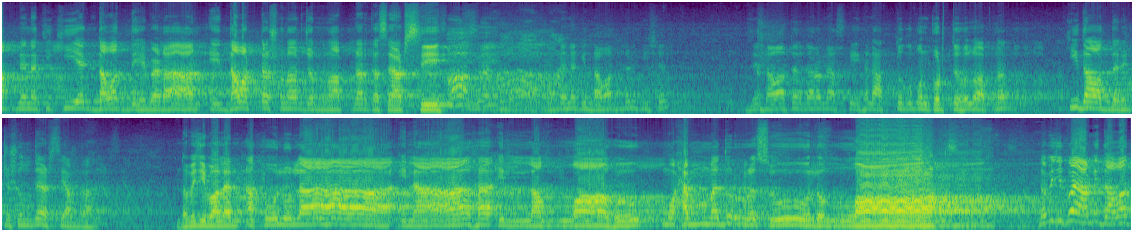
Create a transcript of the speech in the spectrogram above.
আপনি নাকি কি এক দাওয়াত দিয়ে বেড়ান? এই দাওয়াতটা শোনার জন্য আপনার কাছে আসছি। আপনি নাকি দাওয়াত দেন কিসের? যে দাওয়াতের কারণে আজকে এখানে আত্মগোপন করতে হলো আপনার। কি দাওয়াত দেন? একটু শুনতে আসছি আমরা। নবীজি বলেন ইলাহা ইল্লাল্লাহু মুহাম্মাদুর রাসূলুল্লাহ। নবীজি কয় আমি দাওয়াত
